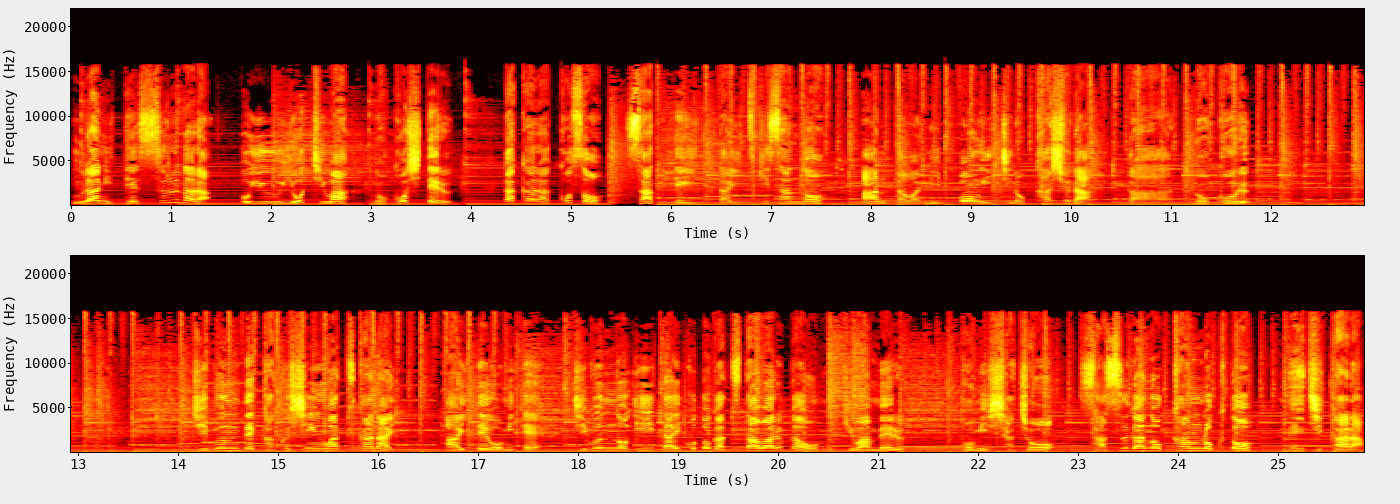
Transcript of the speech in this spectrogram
裏に徹するならという余地は残してる。だからこそ去っていった五木さんの「あんたは日本一の歌手だ」が残る。自分で確信はつかない。相手を見て自分の言いたいことが伝わるかを見極める。富社長さすがの貫禄と目力。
